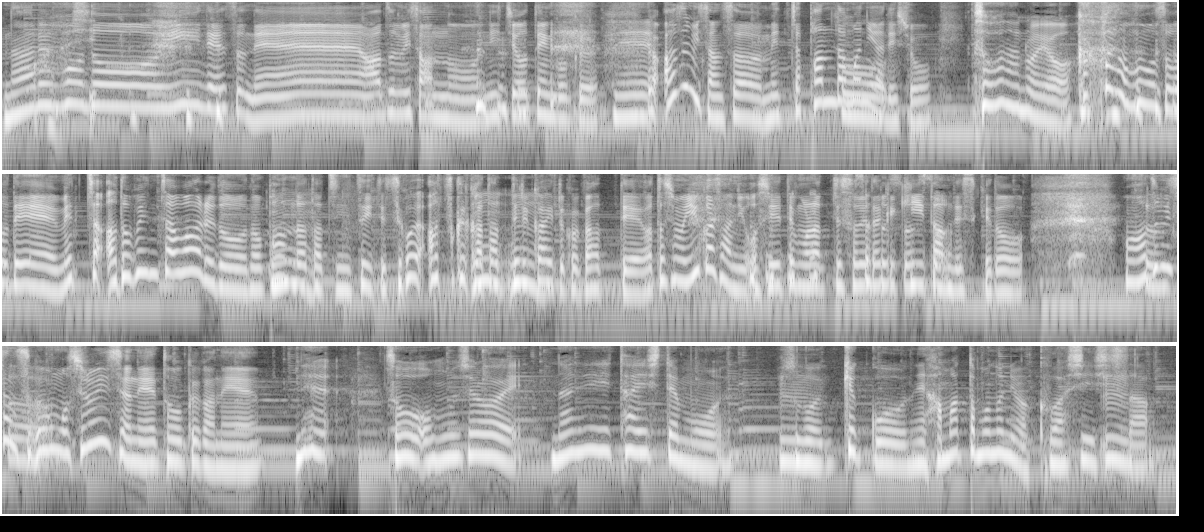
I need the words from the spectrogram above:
うんなるほど。いいですね。安住さんの日曜天国。いねや安住さんさめっちゃパンダマニアでしょ？そうなのよ。過去の放送でめっちゃアドベンチャーワールドのパンダたちについてすごい熱く語ってる回とかがあって私もゆかさんに教えてもらってそれだけ聞いたんですけど 安住さんすごい面白いですよねトークがね。ね。そう面白い。何に対してもすごい、うん。結構ねハマったものには詳しいしさ、うん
